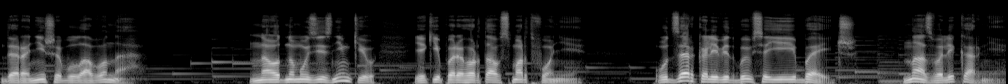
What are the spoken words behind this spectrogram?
де раніше була вона. На одному зі знімків, які перегортав в смартфоні, у дзеркалі відбився її бейдж, назва лікарні.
